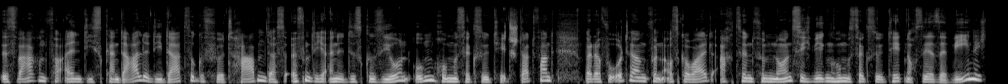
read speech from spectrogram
Es waren vor allem die Skandale, die dazu geführt haben, dass öffentlich eine Diskussion um Homosexualität stattfand. Bei der Verurteilung von Oscar Wilde 1895 wegen Homosexualität noch sehr, sehr wenig.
